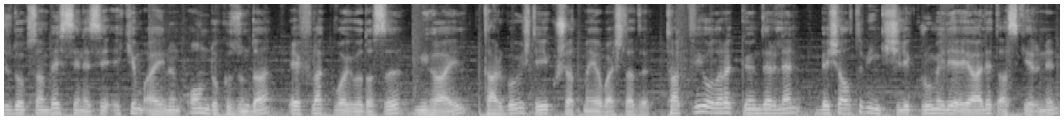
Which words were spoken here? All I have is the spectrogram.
1595 senesi Ekim ayının 19'unda Eflak Voyvodası Mihail Targovişte'yi kuşatmaya başladı. Takviye olarak gönderilen 5-6 bin kişilik Rumeli eyalet askerinin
